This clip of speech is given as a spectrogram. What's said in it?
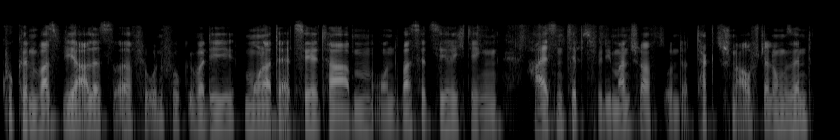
gucken, was wir alles äh, für Unfug über die Monate erzählt haben und was jetzt die richtigen heißen Tipps für die Mannschaft und taktischen Aufstellungen sind.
